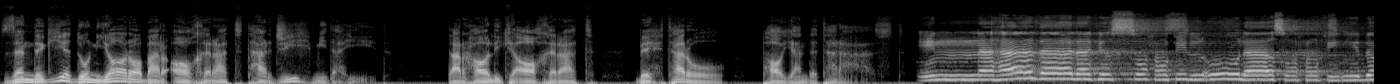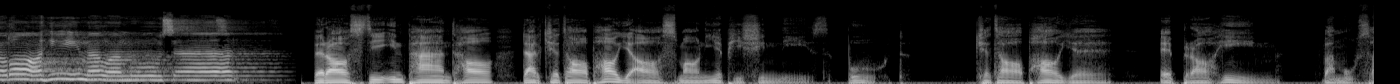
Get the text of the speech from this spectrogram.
زندگی دنیا را بر آخرت ترجیح می دهید در حالی که آخرت بهتر و پاینده تر است. إن هذا لفي الصحف الأولى صحف إبراهيم وموسى. به راستی این پندها در کتابهای آسمانی پیشین نیز بود. کتابهای ابراهیم و موسی.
